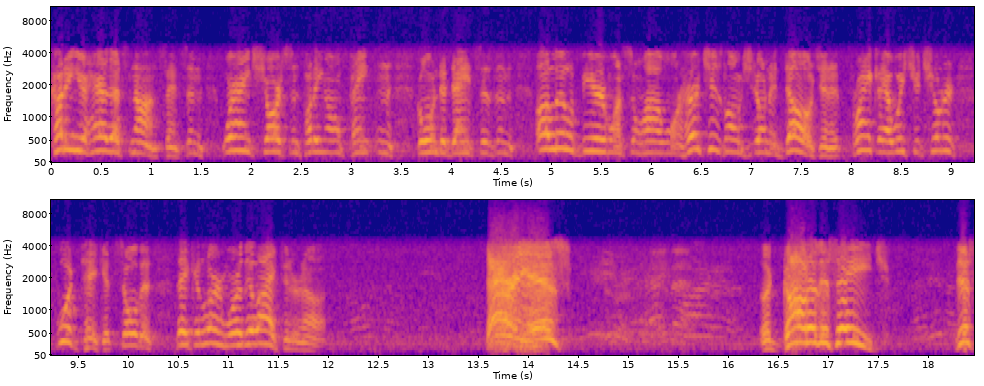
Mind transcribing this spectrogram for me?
Cutting your hair, that's nonsense. And wearing shorts and putting on paint and going to dances and a little beer once in a while won't hurt you as long as you don't indulge in it. Frankly, I wish your children would take it so that they can learn whether they liked it or not. There he is. The God of this age, this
